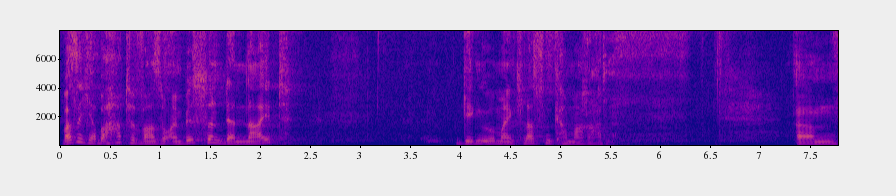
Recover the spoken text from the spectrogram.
Was ich aber hatte, war so ein bisschen der Neid gegenüber meinen Klassenkameraden. Ähm,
